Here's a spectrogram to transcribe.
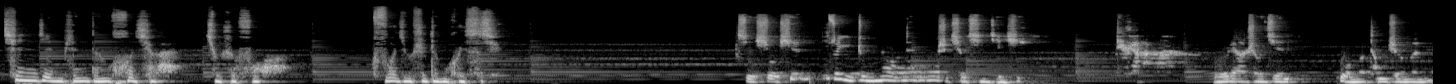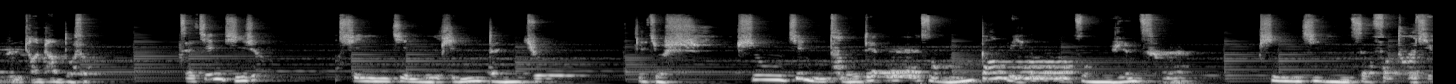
清净平等合起来就是佛。佛就是这么回事情。所以修行最重要的是修清净心。你看《无量寿经》，我们同学们常常都说，在经题上清净平等觉，这就是修净土的总纲领、总原则。清净是佛途径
